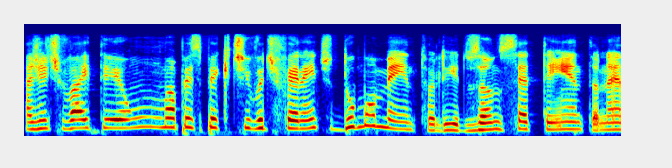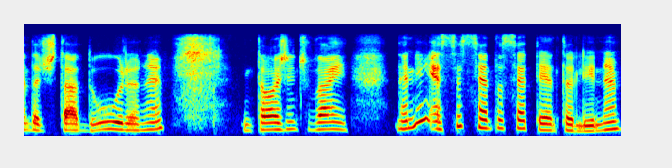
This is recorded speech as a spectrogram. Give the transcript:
a gente vai ter uma perspectiva diferente do momento ali, dos anos 70, né? Da ditadura, né? Então a gente vai, não é nem é 60, 70 ali, né?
